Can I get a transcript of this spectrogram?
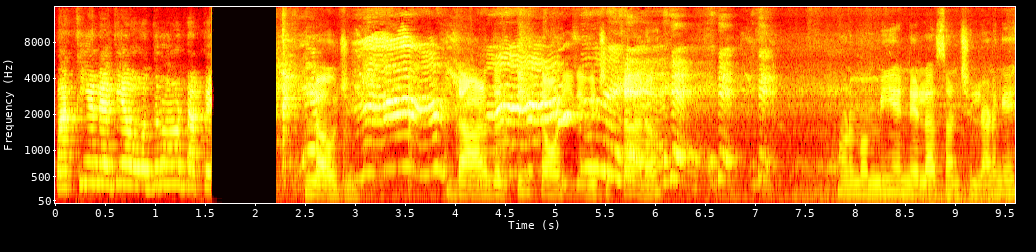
ਪਾਥੀਆਂ ਲੈ ਕੇ ਉਧਰੋਂ ਟੱਪੇ। ਲਓ ਜੀ। ਦਾਲ ਦਿੱਤੀ ਤੌੜੀ ਦੇ ਵਿੱਚ ਧਰ ਹੁਣ ਮੰਮੀ ਇੰਨੇ ਲਸਣ ਛਿੱਲਣਗੇ।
